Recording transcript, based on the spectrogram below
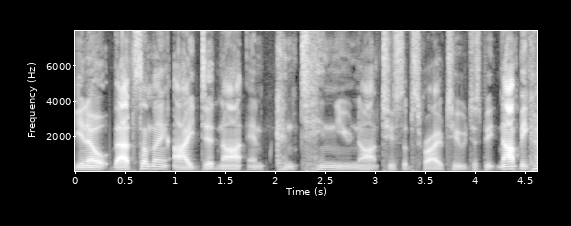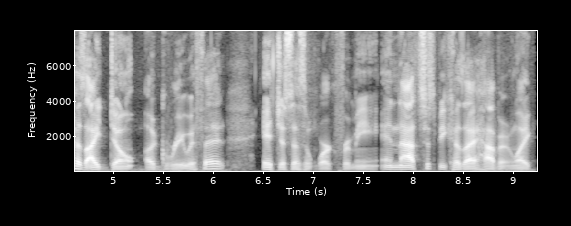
you know, that's something I did not and continue not to subscribe to just be not because I don't agree with it. It just doesn't work for me. And that's just because I haven't like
